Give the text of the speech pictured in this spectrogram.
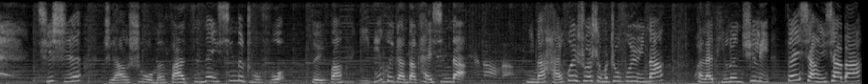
其实只要是我们发自内心的祝福，对方一定会感到开心的。知道了，你们还会说什么祝福语呢？快来评论区里分享一下吧。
